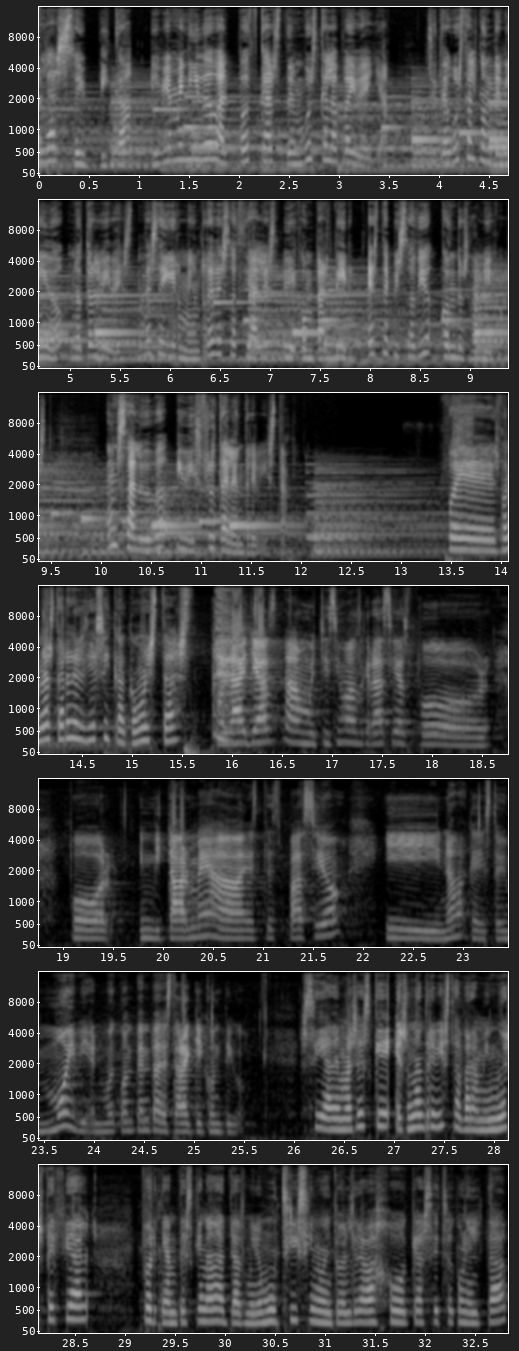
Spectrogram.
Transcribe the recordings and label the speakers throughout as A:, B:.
A: Hola, soy Pika y bienvenido al podcast de En Busca la Paideia. Si te gusta el contenido, no te olvides de seguirme en redes sociales y de compartir este episodio con tus amigos. Un saludo y disfruta de la entrevista. Pues buenas tardes, Jessica, ¿cómo estás?
B: Hola, Yasna, muchísimas gracias por, por invitarme a este espacio y nada, que estoy muy bien, muy contenta de estar aquí contigo.
A: Sí, además es que es una entrevista para mí muy especial porque antes que nada te admiro muchísimo y todo el trabajo que has hecho con el TAP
